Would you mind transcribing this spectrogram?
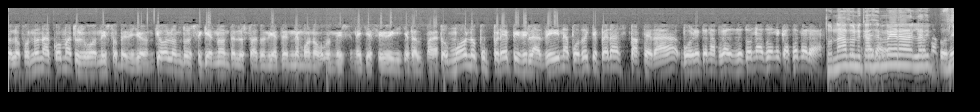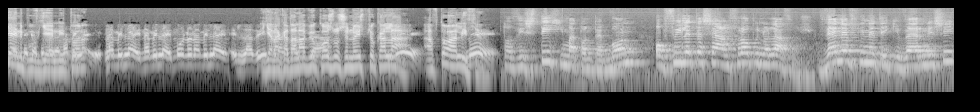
Δολοφονούν ακόμα τους γονείς των παιδιών και όλων των συγγενών τέλος πάντων. Γιατί δεν είναι μόνο γονείς, είναι και σύζυγοι κτλ. Το μόνο που πρέπει δηλαδή είναι από εδώ και πέρα σταθερά μπορείτε να βγάζετε τον Άδωνη κάθε μέρα. Τον Άδωνη κάθε μέρα, δηλαδή Δεν βγαίνει είναι που κάθε βγαίνει μέρα. τώρα. Να μιλάει, να μιλάει, να μιλάει, μόνο να μιλάει. Δηλαδή, Για να καταλάβει ο πραγματικά- κόσμος εννοείς πιο καλά. Ναι. Αυτό αλήθεια. Το δυστύχημα των εκπομπών οφείλεται σε ανθρώπινο λάθος. Δεν ευθύνεται η κυβέρνηση,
